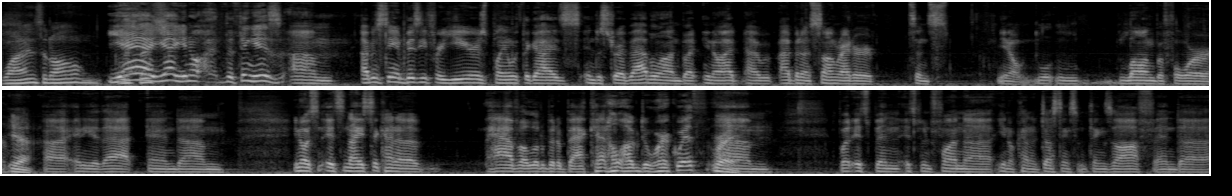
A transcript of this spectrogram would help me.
wise at all? Yeah, yeah. You know, the thing is, um, I've been staying busy for years playing with the guys in Destroy Babylon, but you know, I, I I've been a songwriter since you know l- l- long before Yeah. uh, any of that, and um, you know, it's it's nice to kind of have a little bit of back catalog to work with. Right. Um, but it's been it's been fun, uh, you know, kind of dusting some things off, and uh,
